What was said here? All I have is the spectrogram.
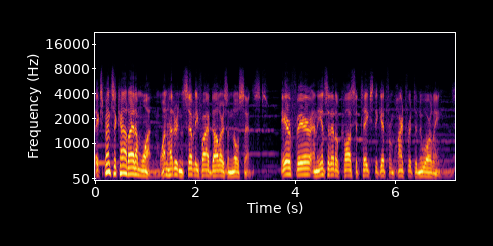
Expense account item one $175 and no cents. Airfare and the incidental costs it takes to get from Hartford to New Orleans.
